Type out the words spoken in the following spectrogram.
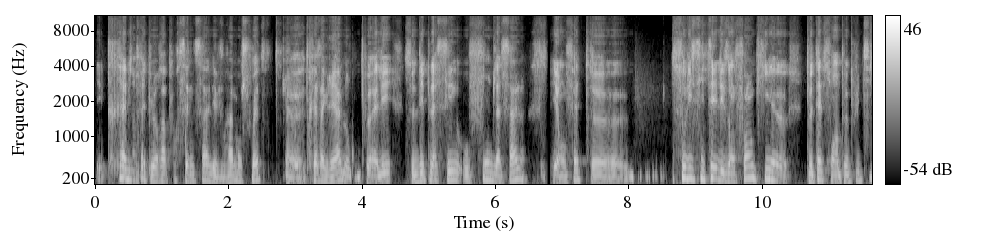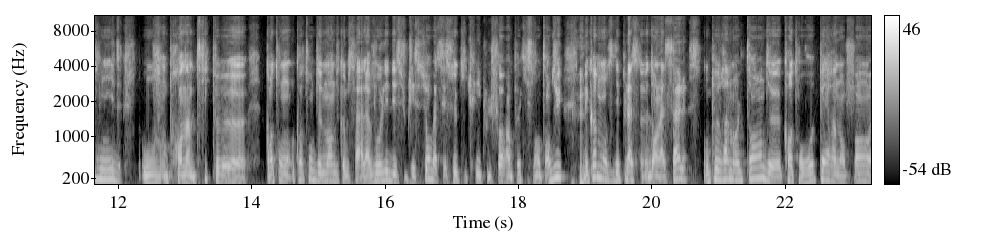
est très bien faite. Le rapport scène-salle est vraiment chouette, euh, très agréable. Donc on peut aller se déplacer au fond de la salle et en fait euh, solliciter les enfants qui euh, peut-être sont un peu plus timides ou vont prendre un petit peu euh, quand on quand on demande comme ça à la volée des suggestions bah, c'est ceux qui crient plus fort un peu qui sont entendus. Mais comme on se déplace euh, dans la salle on peut vraiment le temps de quand on repère un enfant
